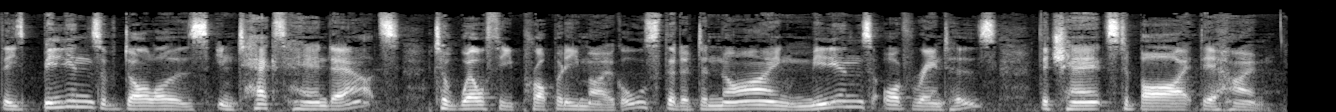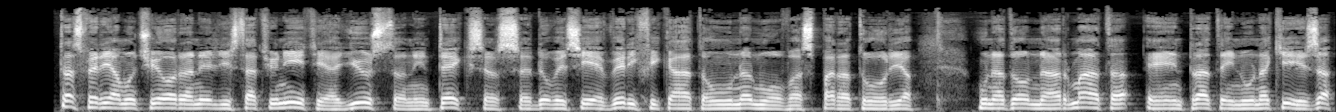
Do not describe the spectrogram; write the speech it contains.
these billions of dollars in tax handouts to wealthy property moguls that are denying millions of renters the chance to buy their home. Trasferiamoci ora negli Stati Uniti, a Houston, in Texas, dove si è verificata una nuova sparatoria. Una donna armata è entrata in una chiesa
